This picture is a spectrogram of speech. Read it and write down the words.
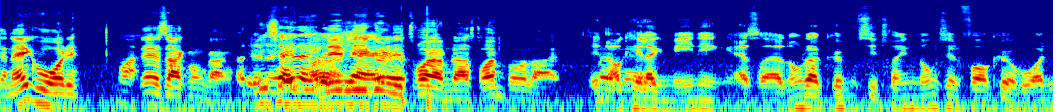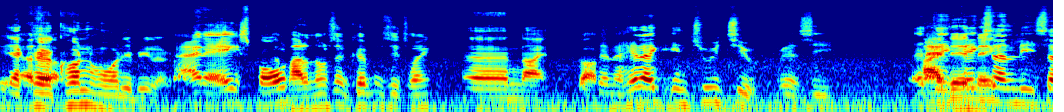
Den er ikke hurtig. Nej. Det har jeg sagt nogle gange. Og Det er Og det er ligegyldigt, tror jeg, om der er strøm på eller ej. Det er nok heller ikke meningen. Altså, er der nogen, der har købt en Citroën nogensinde for at køre hurtigt? Jeg kører altså, kun hurtige biler. Nej, det er ikke sport. Har du nogensinde købt en Citroën? Øh, nej. Godt. Den er heller ikke intuitiv, vil jeg sige. At Nej, det, det er ikke ikke. sådan lige så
